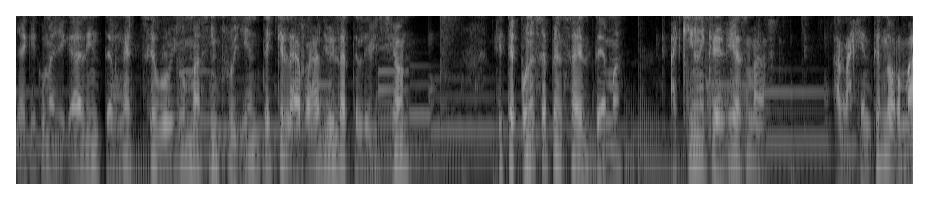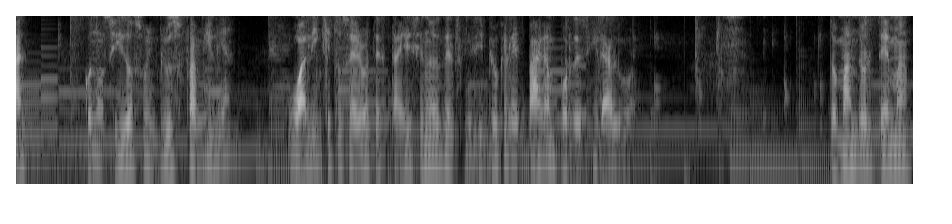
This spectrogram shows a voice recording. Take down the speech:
ya que con la llegada del Internet se volvió más influyente que la radio y la televisión. Si te pones a pensar el tema, ¿a quién le creerías más? ¿A la gente normal? ¿Conocidos o incluso familia? ¿O alguien que tu cerebro te está diciendo desde el principio que le pagan por decir algo? Tomando el tema,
